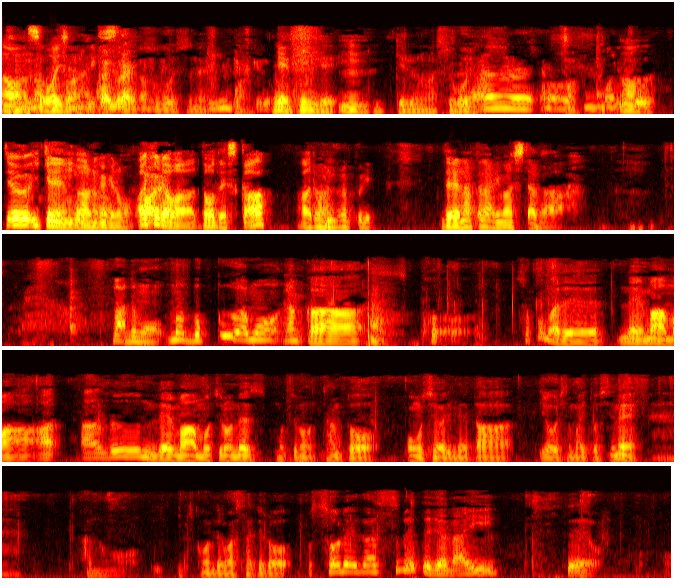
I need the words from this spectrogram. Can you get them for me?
ああすごいじゃない2回ぐらいなすごいですね。いいんですけど。ね、ピンでうん。言ってるのはすごい。ああ、ほんまにそう。っていう意見があるんだけど、はいアキラはどうですか ?R1 グランプリ。出れなくなりましたが。まあでも、まあ僕はもうなんか、こそこまでね、まあまあ、ああるんで、まあもちろんね、もちろんちゃんと面白いネタ用意して毎年ね、あの、意気込んでましたけど、それが全てじゃないって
